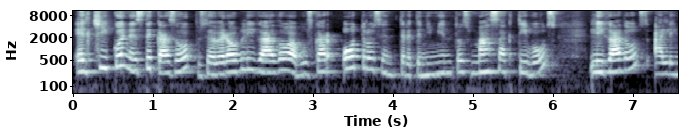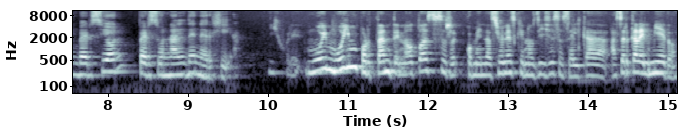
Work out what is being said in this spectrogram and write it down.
El chico en este caso pues, se verá obligado a buscar otros entretenimientos más activos ligados a la inversión personal de energía. Híjole, muy, muy importante, ¿no? Todas esas recomendaciones que nos dices acerca, acerca del miedo.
